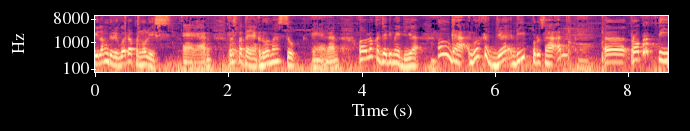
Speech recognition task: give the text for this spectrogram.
bilang diri gue adalah penulis ya kan? Terus pertanyaan kedua masuk ya kan? Oh lo kerja di media? Enggak gue kerja di perusahaan eh, properti.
